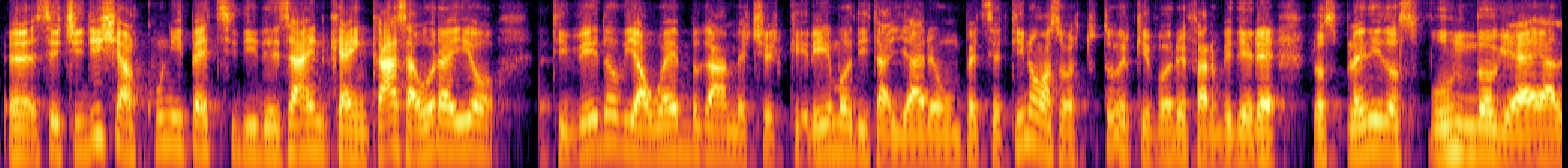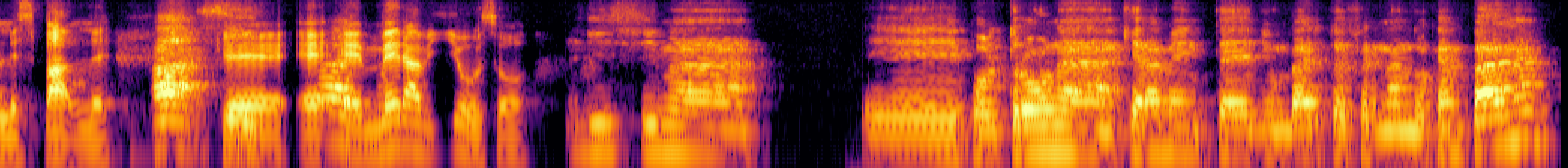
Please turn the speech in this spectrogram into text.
eh, se ci dici alcuni pezzi di design che hai in casa, ora io ti vedo via webcam e cercheremo di tagliare un pezzettino, ma soprattutto perché vorrei far vedere lo splendido sfondo che hai alle spalle. Ah, che sì, è, ah, è, meraviglioso. Bellissima eh, poltrona chiaramente di Umberto e Fernando Campana.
